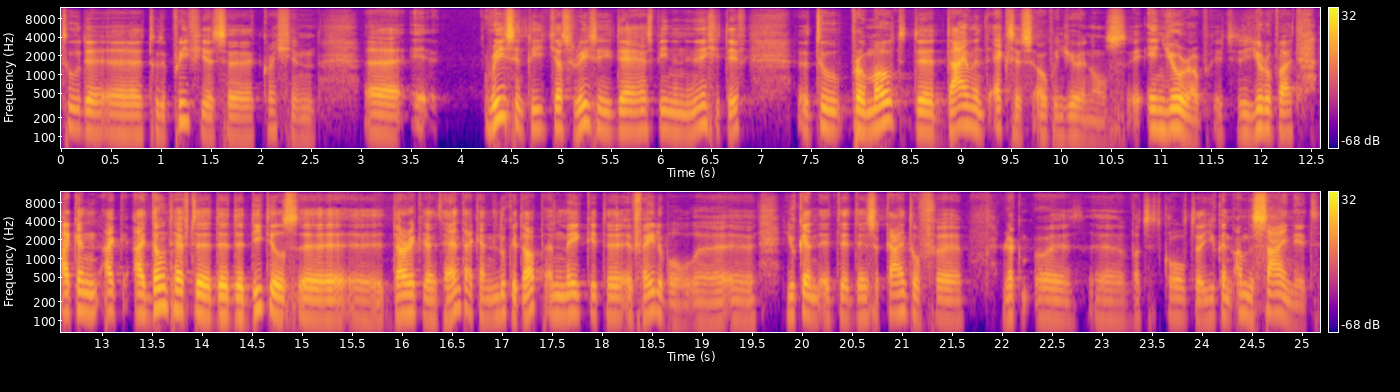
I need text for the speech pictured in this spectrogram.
to the uh, to the previous uh, question. Uh, it, recently, just recently, there has been an initiative uh, to promote the diamond access open journals in Europe. It's Europe-wide. I can I, I don't have the the, the details uh, uh, directly at hand. I can look it up and make it uh, available. you can. It, there's a kind of uh, uh, what's it called? Uh, you can undersign it.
